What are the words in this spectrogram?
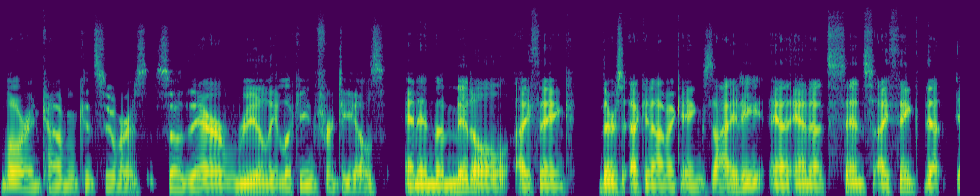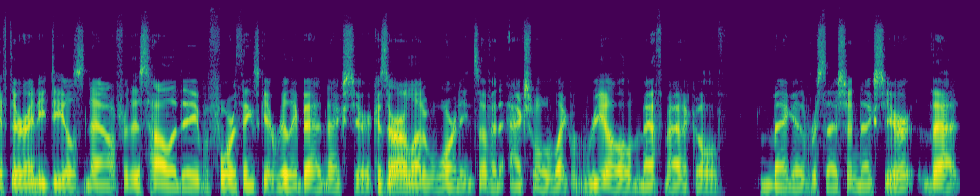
lower income consumers. So they're really looking for deals. And in the middle, I think there's economic anxiety and, and a sense i think that if there are any deals now for this holiday before things get really bad next year because there are a lot of warnings of an actual like real mathematical mega recession next year that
